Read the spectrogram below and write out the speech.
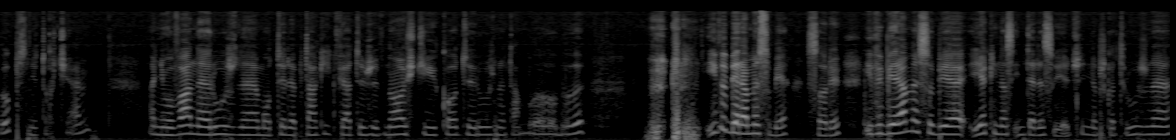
Ups, nie to chciałem. Animowane, różne, motyle, ptaki, kwiaty, żywności, koty, różne tam. I wybieramy sobie, sorry, i wybieramy sobie jaki nas interesuje, czyli na przykład różne.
